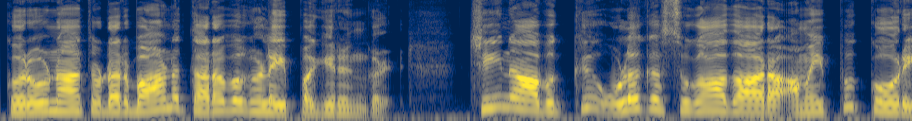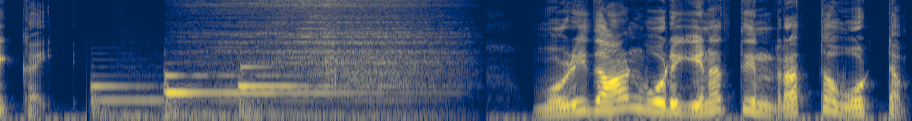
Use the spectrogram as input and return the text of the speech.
கொரோனா தொடர்பான தரவுகளை பகிருங்கள். சீனாவுக்கு உலக சுகாதார அமைப்பு கோரிக்கை. மொழிதான் ஒரு இனத்தின் இரத்த ஓட்டம்.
